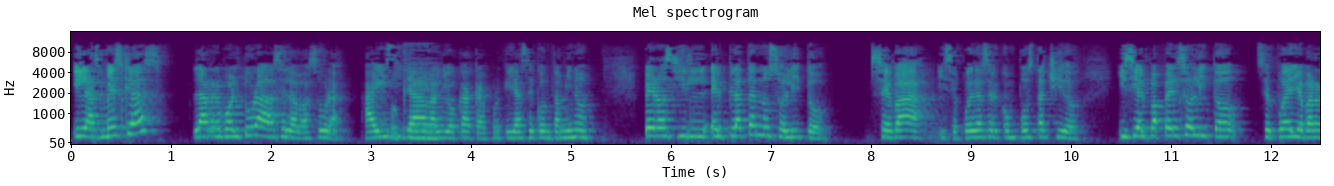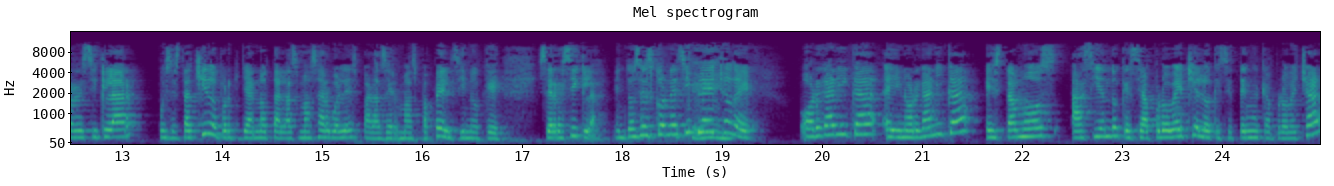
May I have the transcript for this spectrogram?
y las mezclas, la revoltura hace la basura. Ahí sí Ok. ya valió caca porque ya se contaminó. Pero si el- plátano solito se va y se puede hacer composta chido, y si el papel solito se puede llevar a reciclar, pues está chido porque ya no talas más árboles para hacer más papel, sino que se recicla. Entonces, con el simple hecho de orgánica e inorgánica, estamos haciendo que se aproveche lo que se tenga que aprovechar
